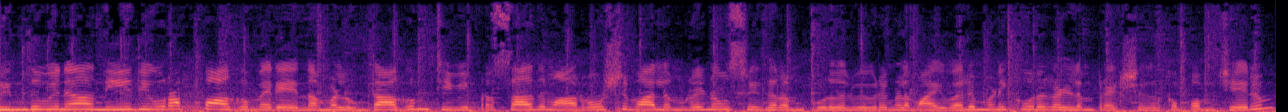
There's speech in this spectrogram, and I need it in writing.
ബിന്ദുവിന് നീതി ഉറപ്പാകും വരെ നമ്മൾ ഉണ്ടാകും ടി വി പ്രസാദും ആർ റോഷിപാലും റിനു ശ്രീധറും കൂടുതൽ വിവരങ്ങളുമായി വരും മണിക്കൂറുകളിലും പ്രേക്ഷകർക്കൊപ്പം ചേരും.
